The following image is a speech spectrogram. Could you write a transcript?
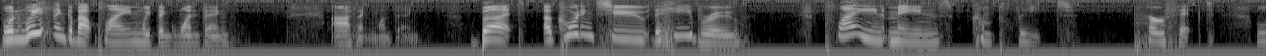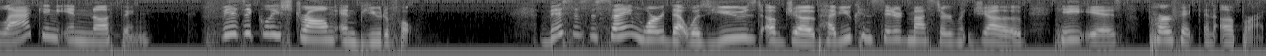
When we think about plain, we think one thing. I think one thing. But according to the Hebrew, plain means complete, perfect, lacking in nothing, physically strong and beautiful. This is the same word that was used of Job. Have you considered my servant Job? He is perfect and upright.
